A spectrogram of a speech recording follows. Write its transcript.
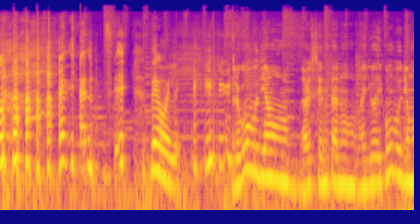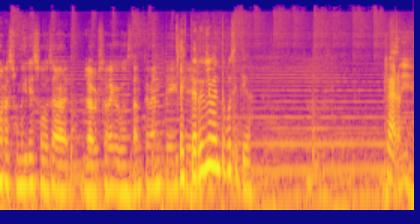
optimismo, ya no sé, démosle. Pero ¿cómo podríamos, a ver si Anita nos ayuda, y cómo podríamos resumir eso? O sea, la persona que constantemente dice... Es terriblemente positiva. Claro. Sí.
